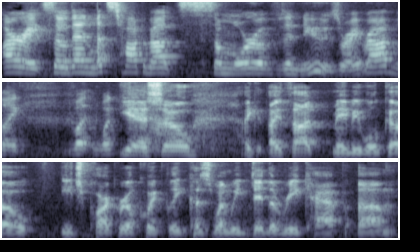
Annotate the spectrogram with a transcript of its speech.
all right. So then let's talk about some more of the news, right, Rob? Like, what? What? Yeah, so I, I thought maybe we'll go each park real quickly because when we did the recap um,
